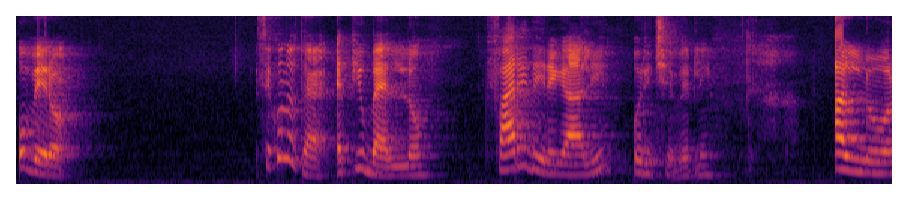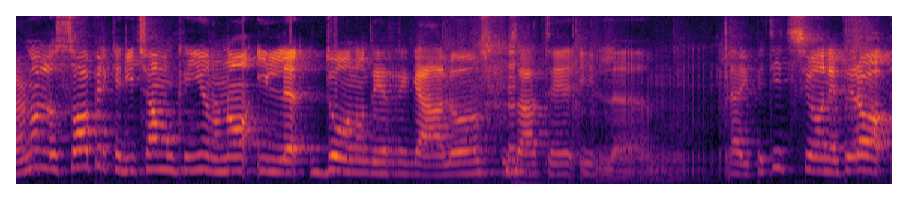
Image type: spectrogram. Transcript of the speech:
ovvero, secondo te è più bello fare dei regali o riceverli? Allora, non lo so perché diciamo che io non ho il dono del regalo, scusate il, ehm, la ripetizione, però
